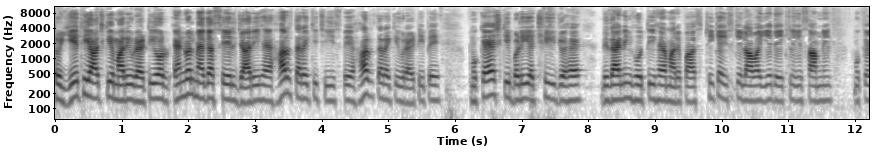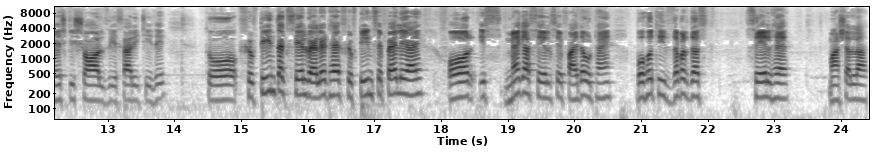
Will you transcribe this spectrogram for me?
सो ये थी आज की हमारी वैरायटी और एनुअल मेगा सेल जारी है हर तरह की चीज़ पे, हर तरह की वैरायटी पे। मुकेश की बड़ी अच्छी जो है डिज़ाइनिंग होती है हमारे पास, ठीक है? इसके अलावा ये देख लें सामने मुकेश की शॉल्स ये सारी चीज़ें। तो 15 तक सेल वैलिड है 15 से पहले आए और इस मेगा सेल से फ़ायदा उठाएँ। बहुत ही ज़बरदस्त सेल है, माशाल्लाह,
